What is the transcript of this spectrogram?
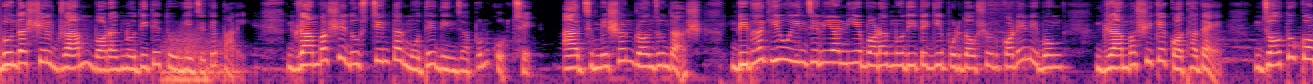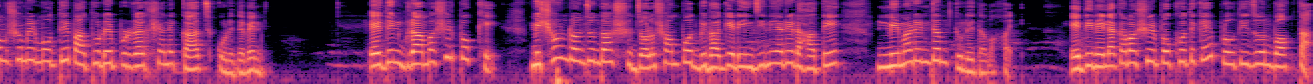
বন্দাশীল গ্রাম বরাক নদীতে তলিয়ে যেতে পারে। গ্রামবাসী দুশ্চিন্তার মধ্যে দিন যাপন করছে। আজ মিশন রঞ্জন দাস বিভাগীয় ইঞ্জিনিয়ার নিয়ে বরাক নদীতে গিয়ে পরিদর্শন করেন এবং গ্রামবাসীকে কথা দেয়, যত কম সময়ের মধ্যে পাথরের প্রোডাকশনে কাজ করে দেবেন। এদিন গ্রামবাসীর পক্ষে মিশন রঞ্জন দাস জলসম্পদ বিভাগের ইঞ্জিনিয়ারের হাতে মেমারেন্ডাম তুলে দেওয়া হয়। এদিন এলাকাবাসীর পক্ষ থেকে প্রতিজন বক্তা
